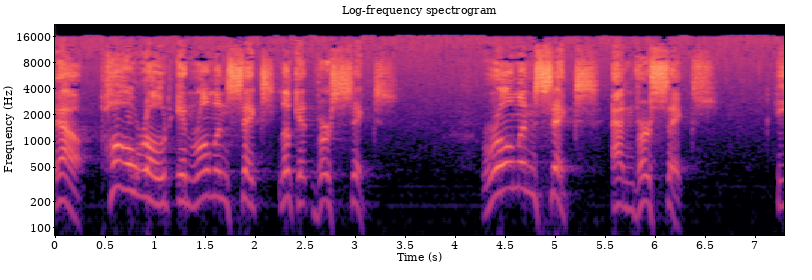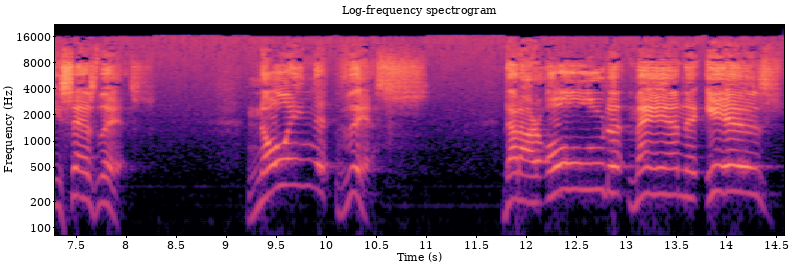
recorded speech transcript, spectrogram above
Now, Paul wrote in Romans 6, look at verse 6. Romans 6 and verse 6. He says this Knowing this, that our old man is,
